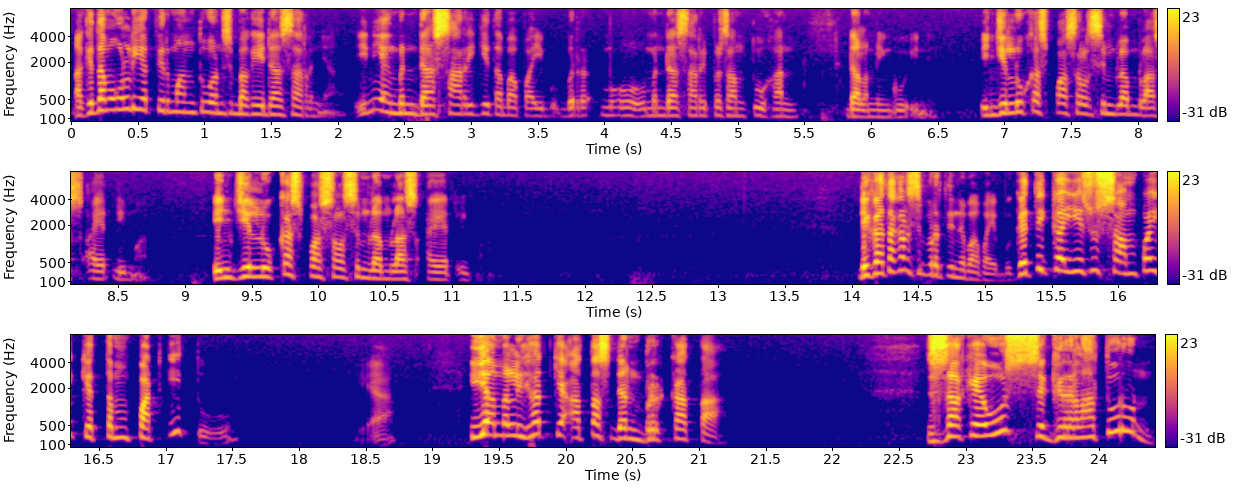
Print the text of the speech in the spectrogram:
Nah kita mau lihat firman Tuhan sebagai dasarnya. Ini yang mendasari kita Bapak Ibu, ber, mendasari pesan Tuhan dalam minggu ini. Injil Lukas pasal 19 ayat 5. Injil Lukas pasal 19 ayat 5. Dikatakan seperti ini Bapak Ibu. Ketika Yesus sampai ke tempat itu, ya, ia melihat ke atas dan berkata, Zakeus segeralah turun.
